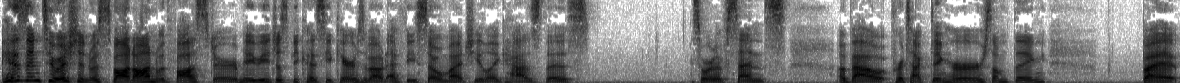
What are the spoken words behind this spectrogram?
his intuition was spot on with Foster. Maybe just because he cares about Effie so much, he like has this sort of sense about protecting her or something. But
